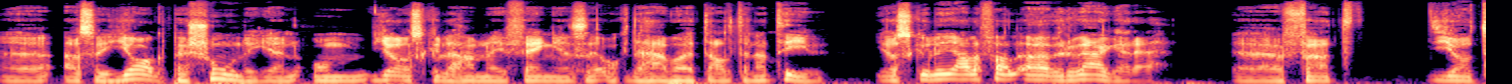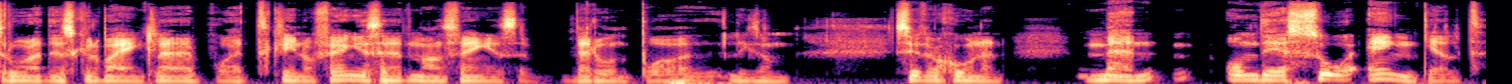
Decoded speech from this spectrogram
eh, alltså jag personligen, om jag skulle hamna i fängelse och det här var ett alternativ, jag skulle i alla fall överväga det. Eh, för att jag tror att det skulle vara enklare på ett kvinnofängelse än ett mansfängelse, beroende på liksom, situationen. Men om det är så enkelt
